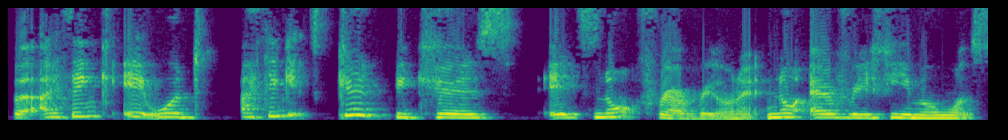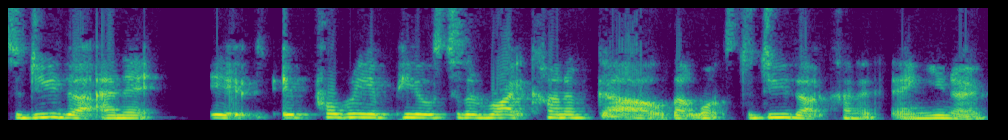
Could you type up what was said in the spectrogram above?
but I think it would. I think it's good because it's not for everyone. It, not every female wants to do that, and it it it probably appeals to the right kind of girl that wants to do that kind of thing. You know,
